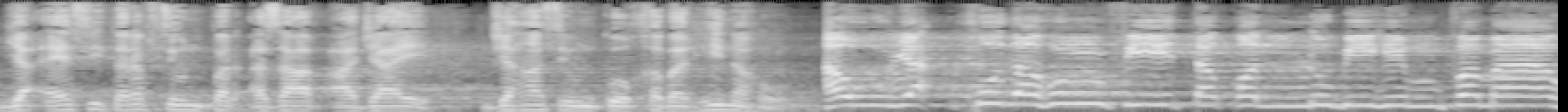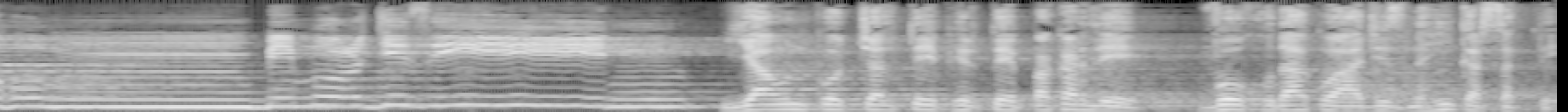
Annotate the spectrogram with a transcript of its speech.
یا ایسی طرف سے ان پر عذاب آ جائے جہاں سے ان کو خبر ہی نہ ہو۔ او یأخذهم فی تقلبهم فما هم بمعجزین۔ یا ان کو چلتے پھرتے پکڑ لے وہ خدا کو عاجز نہیں کر سکتے۔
